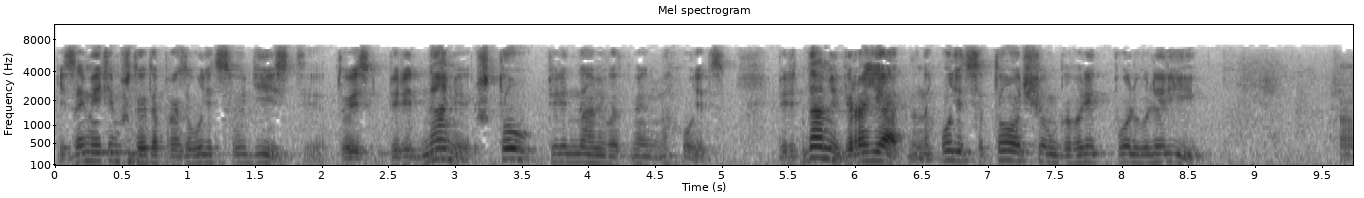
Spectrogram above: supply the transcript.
И заметим, что это производит свое действие. То есть перед нами, что перед нами в этот момент находится? Перед нами, вероятно, находится то, о чем говорит Поль Валерий э,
